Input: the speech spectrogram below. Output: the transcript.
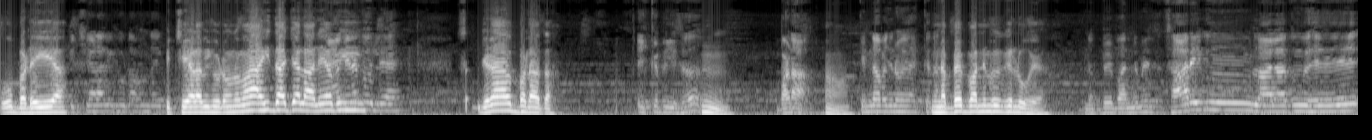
ਉਹ ਬੜੇ ਆ। ਪਿੱਛੇ ਵਾਲਾ ਵੀ ਛੋਟਾ ਹੁੰਦਾ ਪਿੱਛੇ ਵਾਲਾ ਵੀ ਛੋਟਾ ਹੁੰਦਾ। ਮੈਂ ਆਹੀ ਅੰਦਾਜ਼ਾ ਲਾ ਲਿਆ ਵੀ ਤੋਲਿਆ ਸ- ਜਿਹੜਾ ਬੜਾ ਤਾਂ। ਇੱਕ ਪੀਸ? ਹੂੰ। ਬੜਾ? ਹਾਂ। ਕਿੰਨਾ ਵਜਨ ਹੋਇਆ ਇੱਕ 90 92 ਕਿਲੋ ਹੋਇਆ। 90 92 ਸਾਰੇ ਤੂੰ ਲਾ ਲਾ ਤੂੰ ਇਹ।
